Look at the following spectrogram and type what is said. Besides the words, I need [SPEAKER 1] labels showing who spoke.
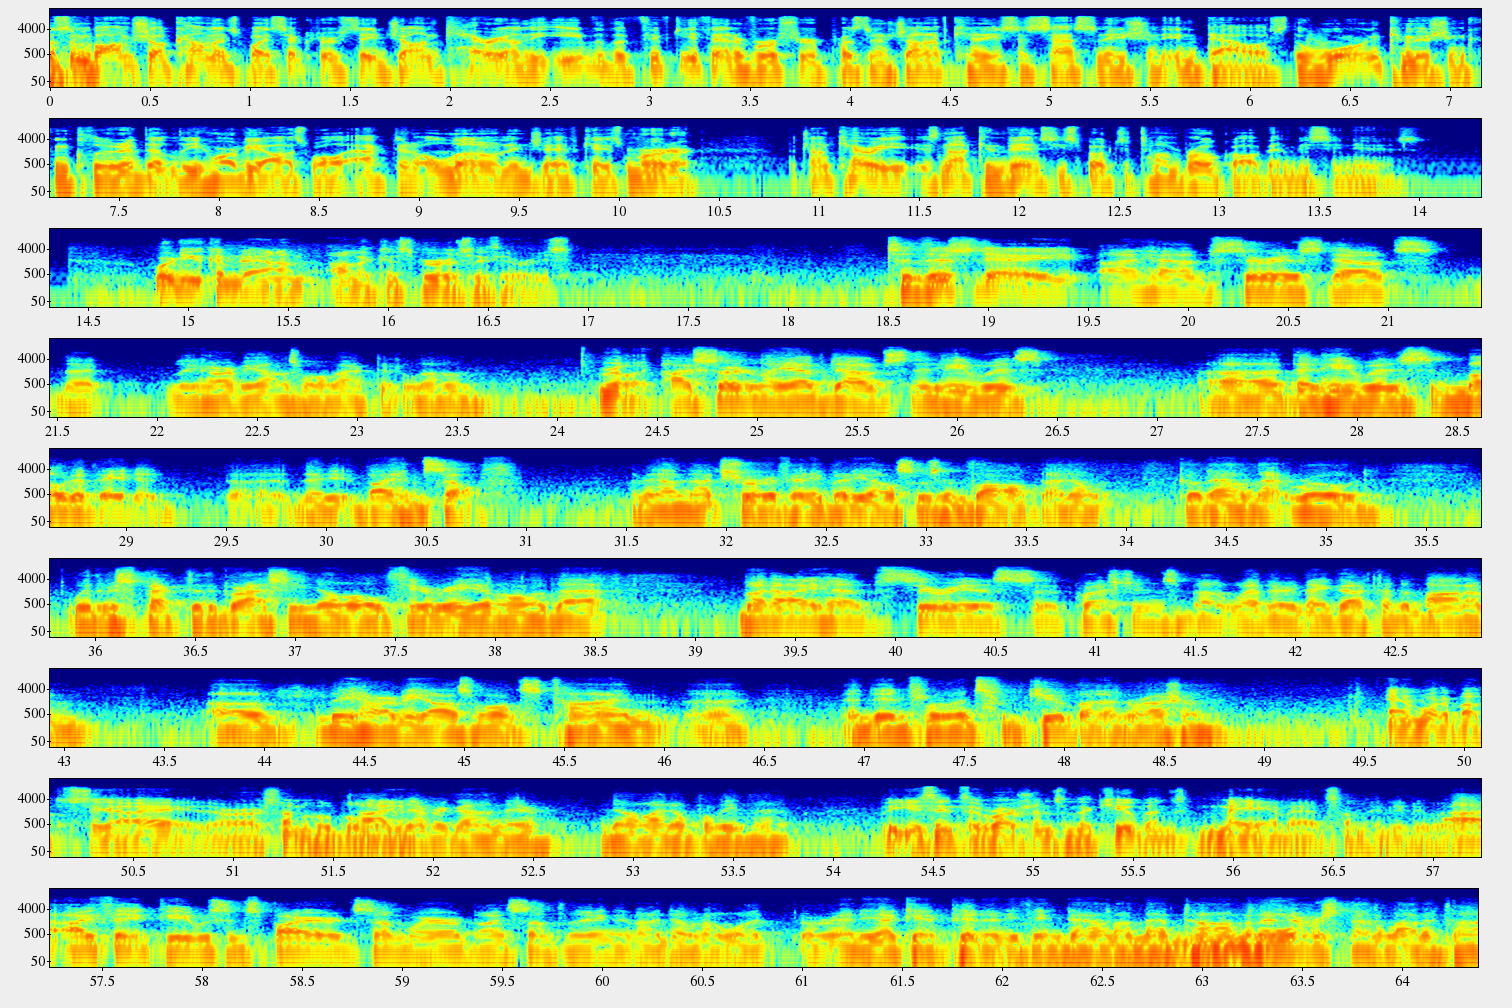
[SPEAKER 1] With some bombshell comments by Secretary of State John Kerry on the eve of the 50th anniversary of President John F. Kennedy's assassination in Dallas. The Warren Commission concluded that Lee Harvey Oswald acted alone in JFK's murder. But John Kerry is not convinced. He spoke to Tom Brokaw of NBC News.
[SPEAKER 2] Where do you come down on the conspiracy theories?
[SPEAKER 3] To this day, I have serious doubts that Lee Harvey Oswald acted alone.
[SPEAKER 2] Really?
[SPEAKER 3] I certainly have doubts that he was uh, that he was motivated that he, by himself. I mean, I'm not sure if anybody else was involved. I don't go down that road with respect to the grassy knoll theory and all of that. But I have serious uh, questions about whether they got to the bottom of Lee Harvey Oswald's time uh, and influence from Cuba and Russia.
[SPEAKER 2] And what about the CIA? There are some who believe.
[SPEAKER 3] I've never gone there. No, I don't believe that.
[SPEAKER 2] But you think the Russians and the Cubans may have had something to do with it?
[SPEAKER 3] I, I think he was inspired somewhere by something, and I don't know what or any. I can't pin anything down on that, Tom, and I never spent a lot of time.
